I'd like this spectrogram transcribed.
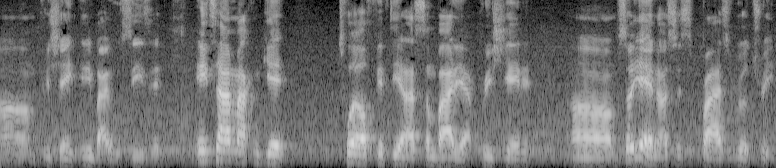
Um, appreciate anybody who sees it. Anytime I can get 12.50 out of somebody, I appreciate it. Um, so yeah, no, it's just a surprise, a real treat.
